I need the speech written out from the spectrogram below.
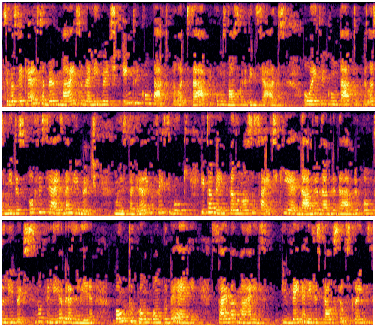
Se você quer saber mais sobre a Liberty, entre em contato pelo WhatsApp com os nossos credenciados ou entre em contato pelas mídias oficiais da Liberty, no Instagram e no Facebook, e também pelo nosso site que é www.libertysinofiliabrasileira.com.br. Saiba mais e venha registrar os seus cães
